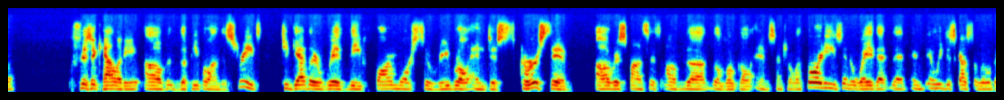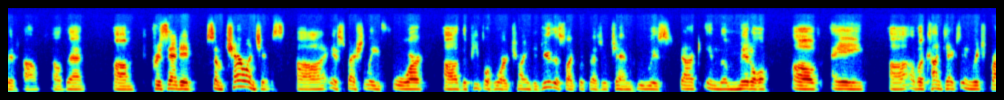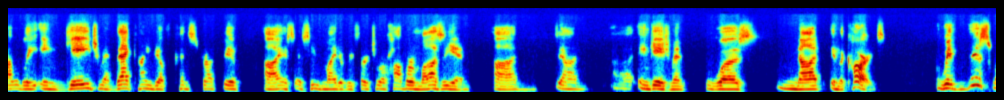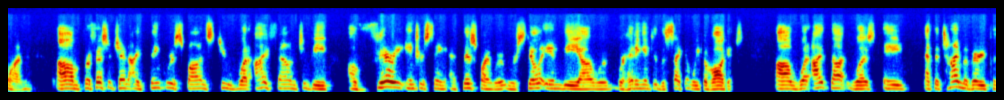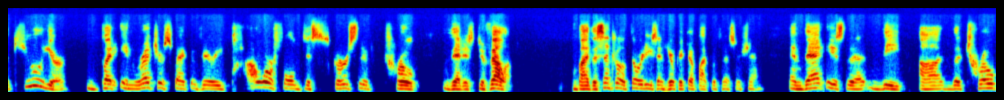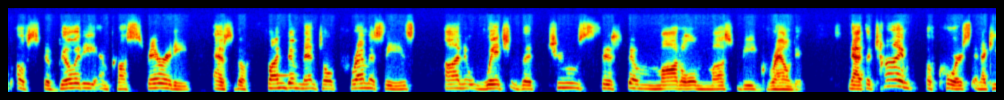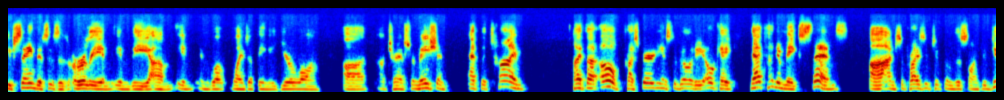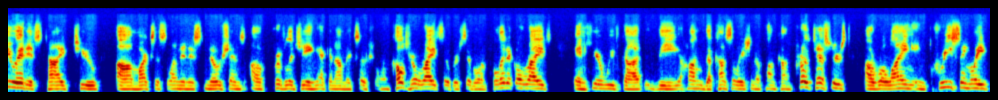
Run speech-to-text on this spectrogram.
physicality of the people on the streets together with the far more cerebral and discursive uh, responses of the, the local and central authorities in a way that, that and, and we discussed a little bit how, how that um, presented some challenges, uh, especially for uh, the people who are trying to do this, like Professor Chen, who is stuck in the middle of a uh, of a context in which probably engagement, that kind of constructive uh, as, as he might have referred to, a Habermasian uh, uh, engagement was not in the cards. With this one, um, Professor Chen, I think, responds to what I found to be a very interesting at this point. We're, we're still in the, uh, we're, we're heading into the second week of August. Uh, what I thought was a, at the time, a very peculiar but in retrospect, a very powerful discursive trope that is developed by the central authorities and here picked up by Professor Chen. And that is the, the, uh, the trope of stability and prosperity as the fundamental premises on which the two system model must be grounded. Now, at the time, of course, and I keep saying this, this is early in, in the um, in, in what winds up being a year-long uh, uh, transformation. At the time, I thought, oh, prosperity and stability, okay, that kind of makes sense. Uh, I'm surprised it took them this long to do it. It's tied to uh, Marxist-Leninist notions of privileging economic, social, and cultural rights over civil and political rights. And here we've got the Hong, the constellation of Hong Kong protesters uh, relying increasingly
